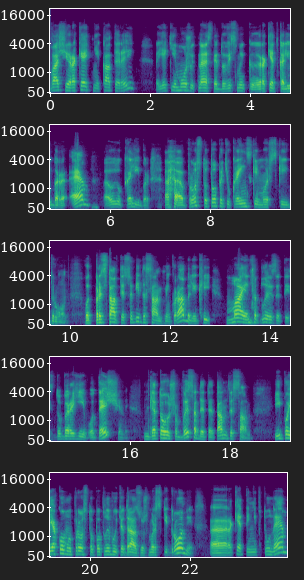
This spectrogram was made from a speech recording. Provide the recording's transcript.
ваші ракетні катери, які можуть нести до восьми к- ракет калібр М, е, калібр, просто топить український морський дрон. От представте собі десантний корабль, який має наблизитись до берегів Одещини для того, щоб висадити там десант. і по якому просто попливуть одразу ж морські дрони, ракети Нептун М.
